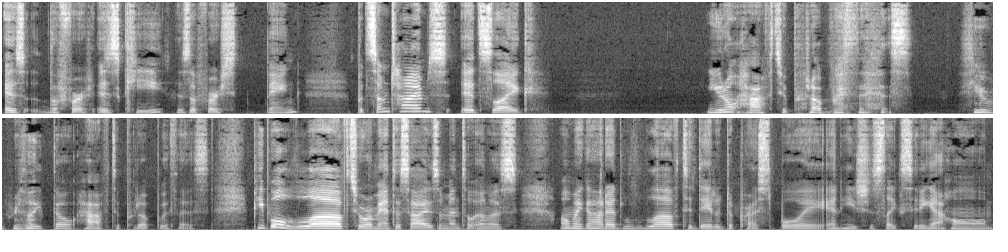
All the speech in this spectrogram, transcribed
is the first is key is the first thing but sometimes it's like you don't have to put up with this. You really don't have to put up with this. People love to romanticize a mental illness. Oh my god, I'd love to date a depressed boy and he's just like sitting at home.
